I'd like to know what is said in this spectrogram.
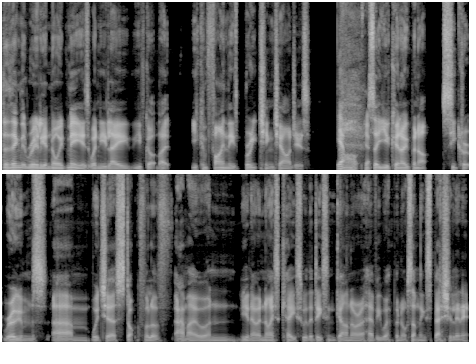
the thing that really annoyed me is when you lay, you've got like, you can find these breaching charges. Yep. Oh, yeah. So you can open up secret rooms, um, which are stock full of ammo and you know a nice case with a decent gun or a heavy weapon or something special in it.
